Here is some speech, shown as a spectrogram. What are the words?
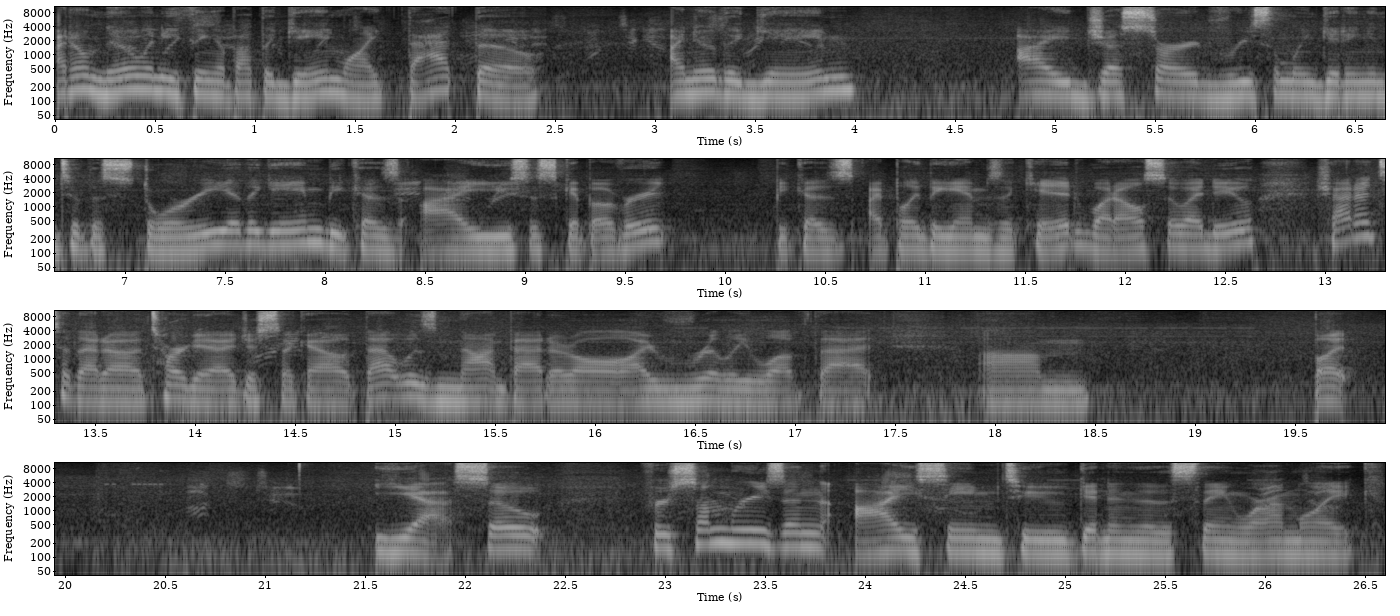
I don't know anything about the game like that, though. I know the game. I just started recently getting into the story of the game because I used to skip over it because I played the game as a kid. What else do I do? Shout out to that uh, target I just took out. That was not bad at all. I really love that. Um, but yeah, so for some reason, I seem to get into this thing where I'm like,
